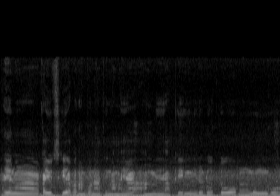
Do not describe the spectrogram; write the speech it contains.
Ayan mga kayudski, abangan po natin mamaya ang aking nilulutong munggo.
